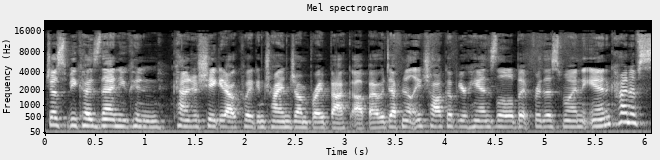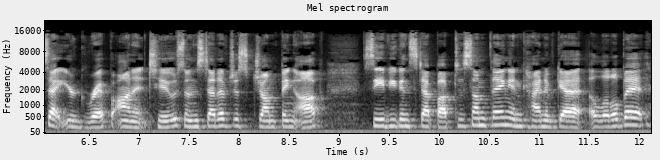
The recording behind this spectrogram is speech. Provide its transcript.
just because then you can kind of just shake it out quick and try and jump right back up. I would definitely chalk up your hands a little bit for this one and kind of set your grip on it too. So instead of just jumping up, see if you can step up to something and kind of get a little bit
